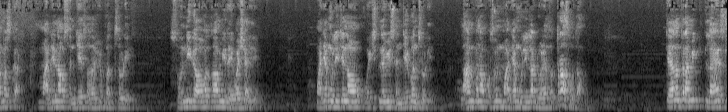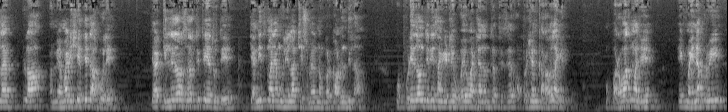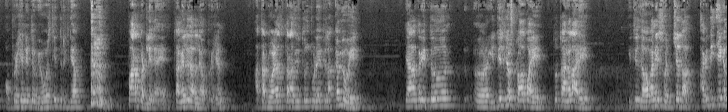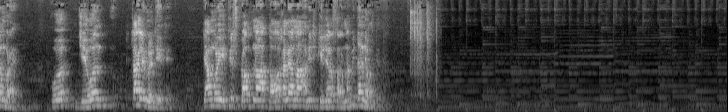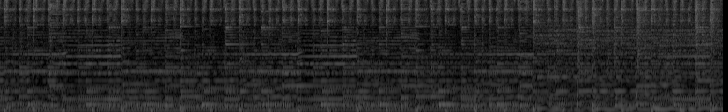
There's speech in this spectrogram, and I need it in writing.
नमस्कार. माझे नाव संजय सदाशिव बनसवडे सोनी गावाचा मी रहिवाशी आहे. माझ्या मुलीचे नाव वैष्णवी संजय बनसोडे. लहानपणापासून माझ्या मुलीला डोळ्याचा त्रास होता. त्यानंतर आम्ही लायन्स लॅबला मेमाडीशी येथे दाखवले. त्या किल्लेदार सर तिथे येत होते. त्यांनीच माझ्या मुलीला चष्म्याचा नंबर काढून दिला व पुढे जाऊन त्यांनी सांगितले वय वाढल्यानंतर तिचं ऑपरेशन करावं लागेल. मग परवाच माझे एक महिन्यापूर्वी ऑपरेशन इथं व्यवस्थितरित्या पार पडलेलं आहे. चांगले झालेले ऑपरेशन. आता डोळ्याचा त्रास इथून पुढे तिला कमी होईल. त्यानंतर इथं येथील जो स्टॉप आहे तो चांगला आहे. येथील दवाखाने स्वच्छता अगदी एक नंबर आहे. व जेवण चांगले मिळते इथे. त्यामुळे येथील स्टॉफना दवाखान्यांना आणि केलेल्या सरांना मी धन्यवाद देतो.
